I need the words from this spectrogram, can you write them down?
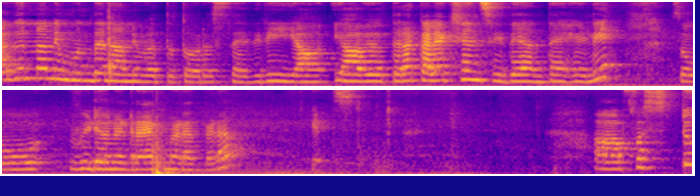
ಅದನ್ನು ನಿಮ್ಮ ಮುಂದೆ ನಾನು ಇವತ್ತು ತೋರಿಸ್ತಾ ಇದ್ದೀನಿ. ಯಾವ ಯಾವ್ಯಾವ ಥರ ಕಲೆಕ್ಷನ್ಸ್ ಇದೆ ಅಂತ ಹೇಳಿ. ಸೊ ವಿಡಿಯೋನ ಡ್ರ್ಯಾಗ್ ಮಾಡೋದು ಬೇಡ. ಎಸ್ ಫಸ್ಟು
